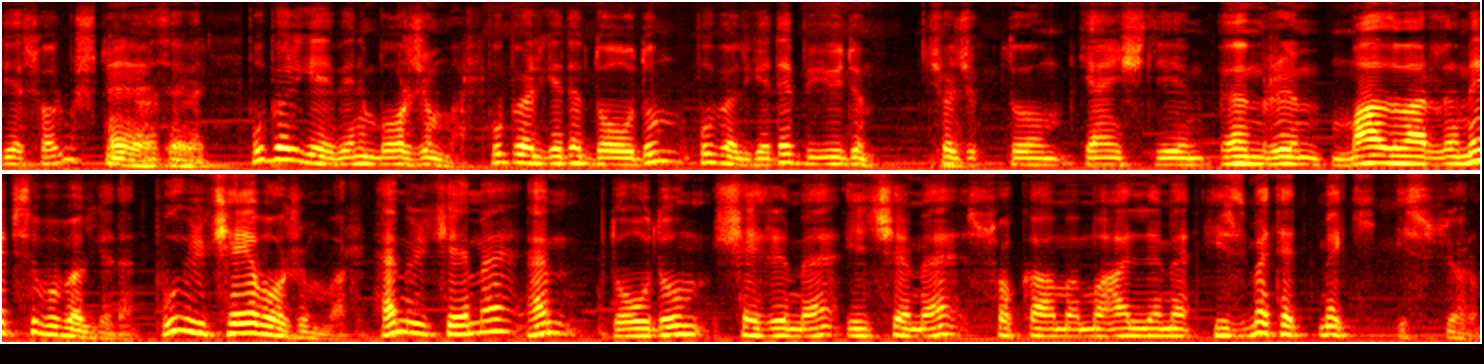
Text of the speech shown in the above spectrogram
diye sormuştun ya Evet, az evvel. evet. Bu bölgeye benim borcum var. Bu bölgede doğdum, bu bölgede büyüdüm. Çocukluğum, gençliğim, ömrüm, mal varlığım hepsi bu bölgeden. Bu ülkeye borcum var. Hem ülkeme hem doğduğum şehrime, ilçeme, sokağıma, mahalleme hizmet etmek istiyorum.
